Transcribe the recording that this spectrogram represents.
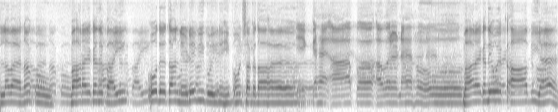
ਲਵੈ ਨਾ ਕੋ। ਮਹਾਰਾਜ ਕਹਿੰਦੇ ਭਾਈ ਉਹਦੇ ਤਾਂ ਨੇੜੇ ਵੀ ਕੋਈ ਨਹੀਂ ਪਹੁੰਚ ਸਕਦਾ ਹੈ। ਇਕ ਹੈ ਆਪ ਅਵਰ ਨਹਿ ਹੋ ਮਹਾਰਾਜ ਕਹਿੰਦੇ ਉਹ ਇੱਕ ਆਪ ਹੀ ਹੈ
